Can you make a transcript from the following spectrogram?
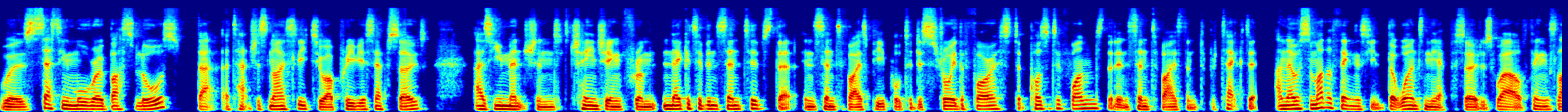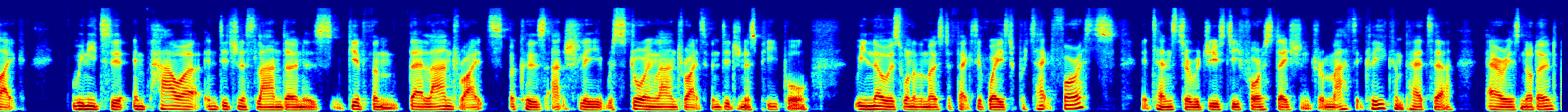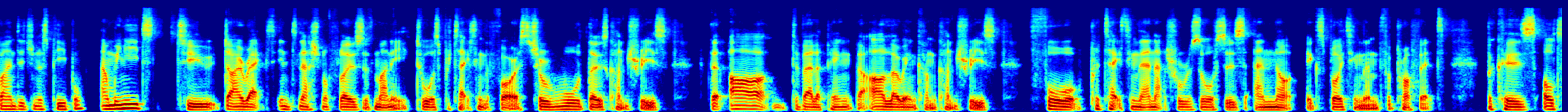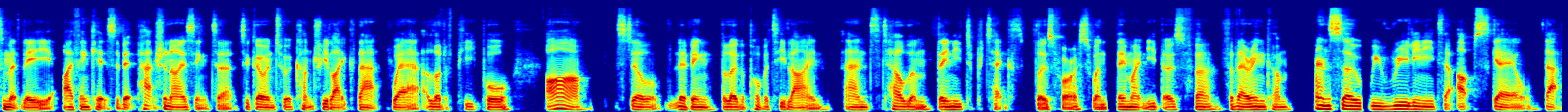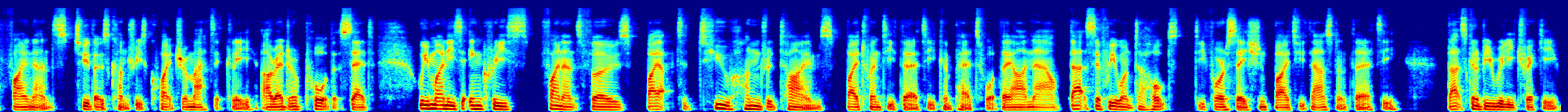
was setting more robust laws that attaches nicely to our previous episode. As you mentioned, changing from negative incentives that incentivize people to destroy the forest to positive ones that incentivize them to protect it. And there were some other things that weren't in the episode as well. Things like we need to empower indigenous landowners, give them their land rights, because actually restoring land rights of indigenous people, we know is one of the most effective ways to protect forests. It tends to reduce deforestation dramatically compared to areas not owned by indigenous people. And we need to direct international flows of money towards protecting the forest to reward those countries that are developing, that are low income countries for protecting their natural resources and not exploiting them for profit because ultimately I think it's a bit patronizing to to go into a country like that where a lot of people are still living below the poverty line and tell them they need to protect those forests when they might need those for for their income. And so we really need to upscale that finance to those countries quite dramatically. I read a report that said we might need to increase finance flows by up to 200 times by 2030 compared to what they are now. That's if we want to halt deforestation by 2030. That's going to be really tricky.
